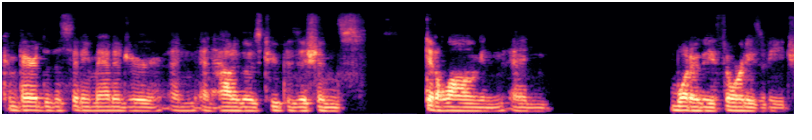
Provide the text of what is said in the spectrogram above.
compared to the city manager, and and how do those two positions get along, and and what are the authorities of each?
